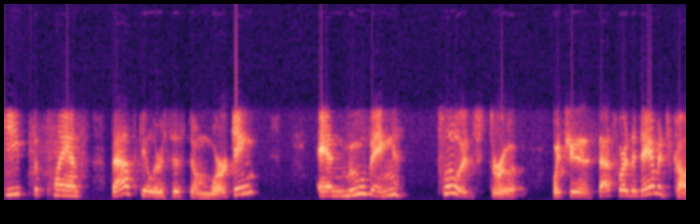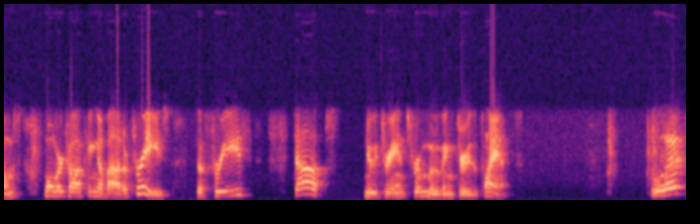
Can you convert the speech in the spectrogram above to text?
keep the plant's vascular system working and moving fluids through it, which is that's where the damage comes when we're talking about a freeze. The freeze stops nutrients from moving through the plants. Let's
